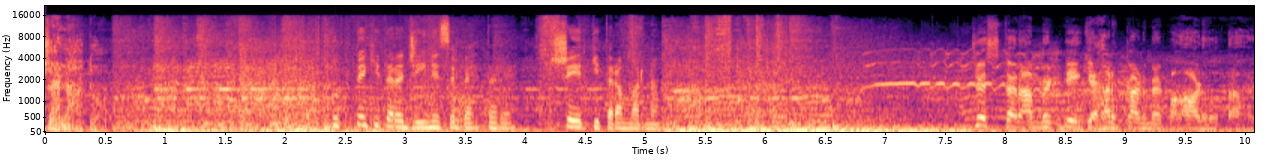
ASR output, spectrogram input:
जला दो। कुत्ते की तरह जीने से बेहतर है शेर की तरह मरना। जिस तरह मिट्टी के हर कण में पहाड़ होता है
